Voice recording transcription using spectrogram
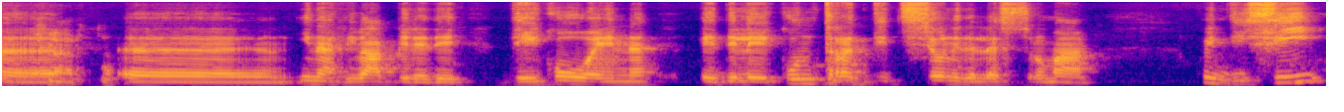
certo. eh, inarrivabile de, dei Cohen e delle contraddizioni dell'essere umano. Quindi sì,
